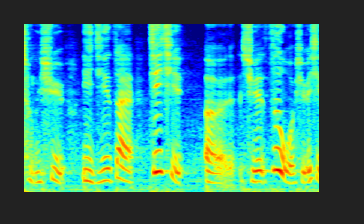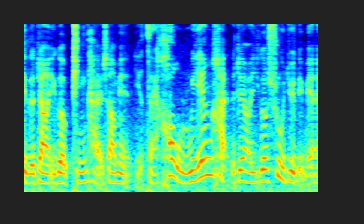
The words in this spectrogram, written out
程序，以及在机器呃学自我学习的这样一个平台上面，也在浩如烟海的这样一个数据里面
